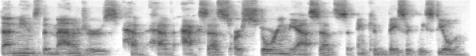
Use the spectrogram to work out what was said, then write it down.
That means that managers have, have access, are storing the assets, and can basically steal them.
